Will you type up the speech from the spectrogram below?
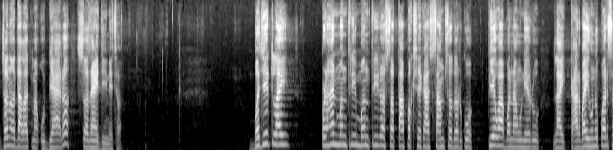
जनअदालतमा उभ्याएर सजाय दिनेछ। बजेटलाई प्रधानमन्त्री मन्त्री र सत्तापक्षका सांसदहरूको पेवा बनाउनेहरूलाई कारवाही हुनुपर्छ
